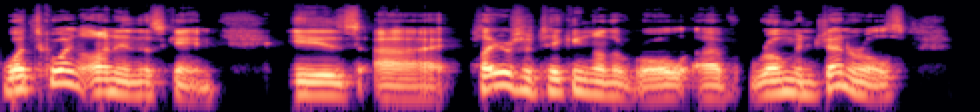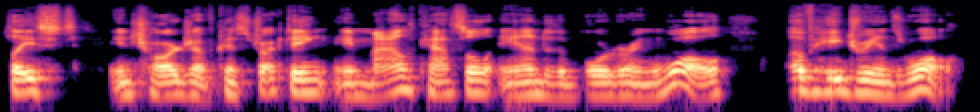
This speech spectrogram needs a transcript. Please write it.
What's going on in this game is uh, players are taking on the role of Roman generals placed in charge of constructing a mile castle and the bordering wall of Hadrian's Wall.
